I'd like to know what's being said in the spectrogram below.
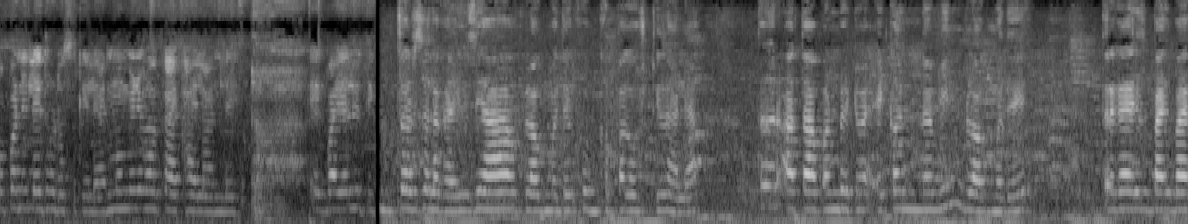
पप्पांनी लय थोडंसं केलंय आणि मम्मीने बघा काय खायला आणलंय. एक बाई आली होती. तर चला गाईज या ब्लॉगमध्ये खूप गप्पा गोष्टी झाल्या. तर आता आपण भेटूया एका नवीन ब्लॉगमध्ये तर गाईज बाय बाय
